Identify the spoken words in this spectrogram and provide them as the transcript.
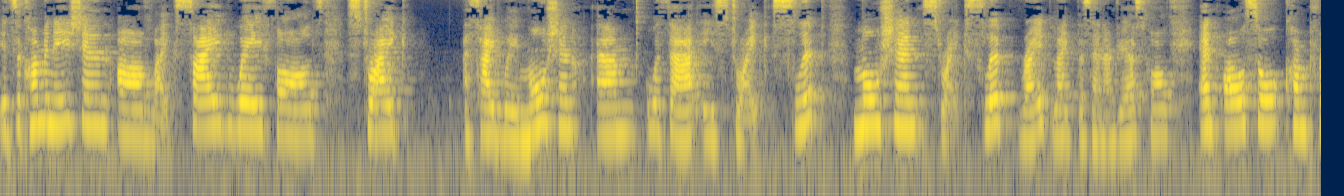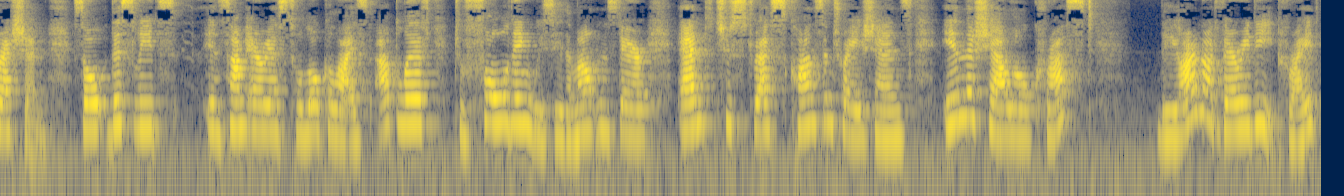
it's a combination of like sideway faults strike a sideway motion um, with that, a strike slip motion, strike slip, right? Like the San Andreas fault, and also compression. So this leads in some areas to localized uplift, to folding, we see the mountains there, and to stress concentrations in the shallow crust. They are not very deep, right?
